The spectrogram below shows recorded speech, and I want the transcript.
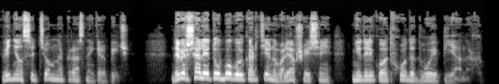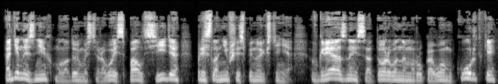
виднелся темно-красный кирпич. Довершали эту убогую картину валявшиеся недалеко от входа двое пьяных. Один из них, молодой мастеровой, спал сидя, прислонившись спиной к стене, в грязной, с оторванным рукавом куртке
